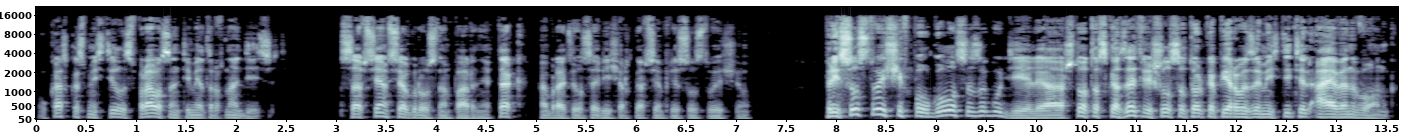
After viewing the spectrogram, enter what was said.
Указка сместилась вправо сантиметров на десять. — Совсем все грустно, парни. Так? — обратился Ричард ко всем присутствующим. Присутствующие в полголоса загудели, а что-то сказать решился только первый заместитель Айвен Вонг.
